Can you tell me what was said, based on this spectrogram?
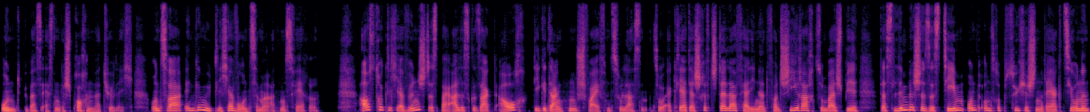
Und übers Essen gesprochen natürlich. Und zwar in gemütlicher Wohnzimmeratmosphäre. Ausdrücklich erwünscht ist bei Alles gesagt auch, die Gedanken schweifen zu lassen. So erklärt der Schriftsteller Ferdinand von Schirach zum Beispiel das limbische System und unsere psychischen Reaktionen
